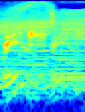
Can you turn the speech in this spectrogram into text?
Me.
